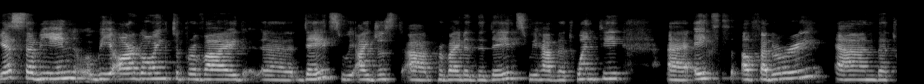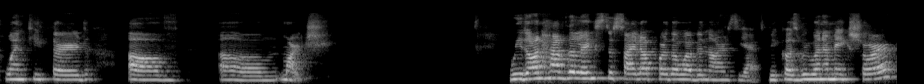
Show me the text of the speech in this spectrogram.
Yes, Sabine, we are going to provide uh, dates. We, I just uh, provided the dates. We have the 28th of February and the 23rd of um, March. We don't have the links to sign up for the webinars yet because we want to make sure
